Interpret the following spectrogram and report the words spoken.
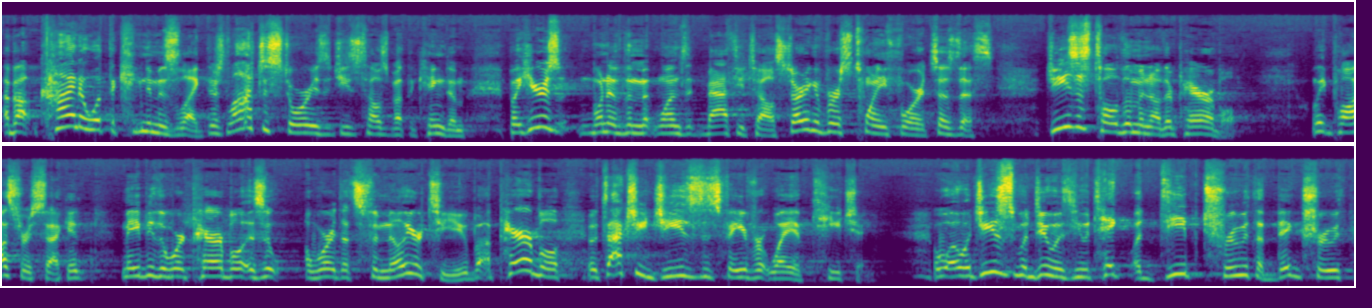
about kind of what the kingdom is like. There's lots of stories that Jesus tells about the kingdom, but here's one of the ones that Matthew tells. Starting in verse 24, it says this Jesus told them another parable. Let me pause for a second. Maybe the word parable is a word that's familiar to you, but a parable, it's actually Jesus' favorite way of teaching. What Jesus would do is he would take a deep truth, a big truth,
